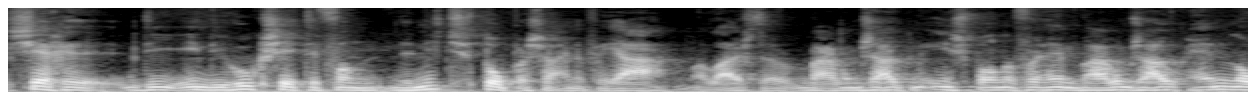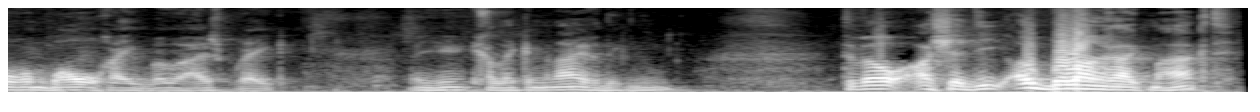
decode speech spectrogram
zeggen die in die hoek zitten van de niet-toppers zijn. Van ja, maar luister, waarom zou ik me inspannen voor hem? Waarom zou ik hem nog een bal geven, bij wijze van spreken? Je, ik ga lekker mijn eigen ding doen. Terwijl als je die ook belangrijk maakt,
